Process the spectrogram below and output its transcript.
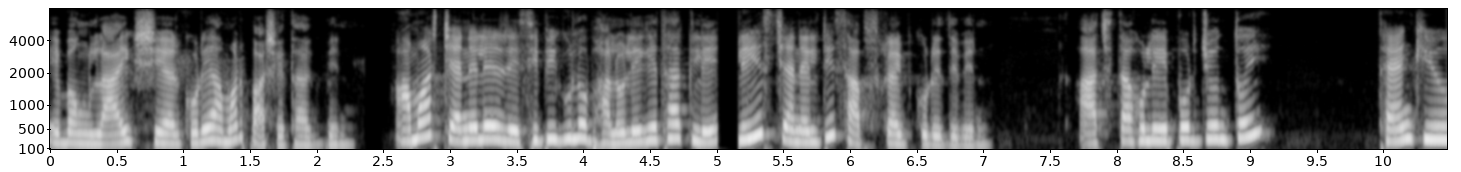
এবং লাইক, শেয়ার করে আমার পাশে থাকবেন। আমার চ্যানেলের রেসিপিগুলো ভালো লেগে থাকলে প্লিজ চ্যানেলটি সাবস্ক্রাইব করে দেবেন। আজ তাহলে এ পর্যন্তই। Thank you.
